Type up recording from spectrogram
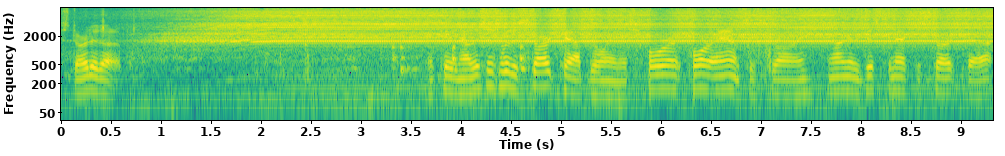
Start it up. Okay, now this is with the start cap going. It's 4, four amps it's drawing. Now I'm going to disconnect the start cap.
